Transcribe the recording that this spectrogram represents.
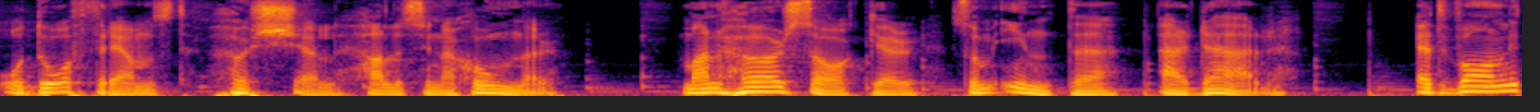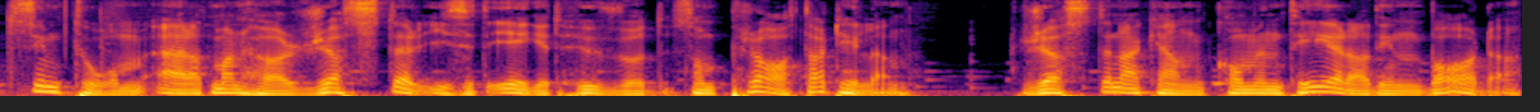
och då främst hörselhallucinationer. Man hör saker som inte är där. Ett vanligt symptom är att man hör röster i sitt eget huvud som pratar till en. Rösterna kan kommentera din vardag,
